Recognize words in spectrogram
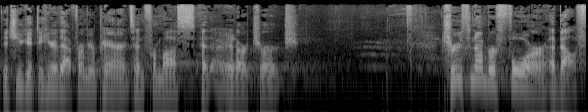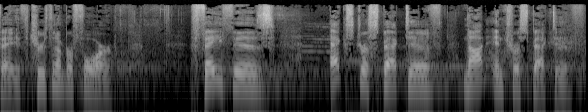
that you get to hear that from your parents and from us at, at our church. Truth number four about faith. Truth number four faith is extrospective, not introspective.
